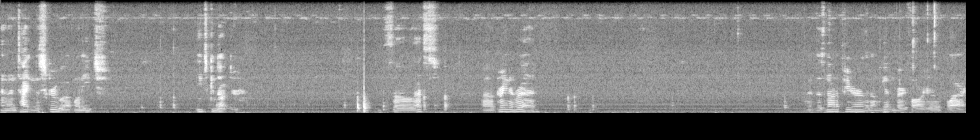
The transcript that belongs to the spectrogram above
And then tighten the screw up on each each conductor. So that's uh, green and red. It does not appear that I'm getting very far here with black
